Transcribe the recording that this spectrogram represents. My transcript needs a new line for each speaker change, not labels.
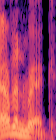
Evan Rick.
